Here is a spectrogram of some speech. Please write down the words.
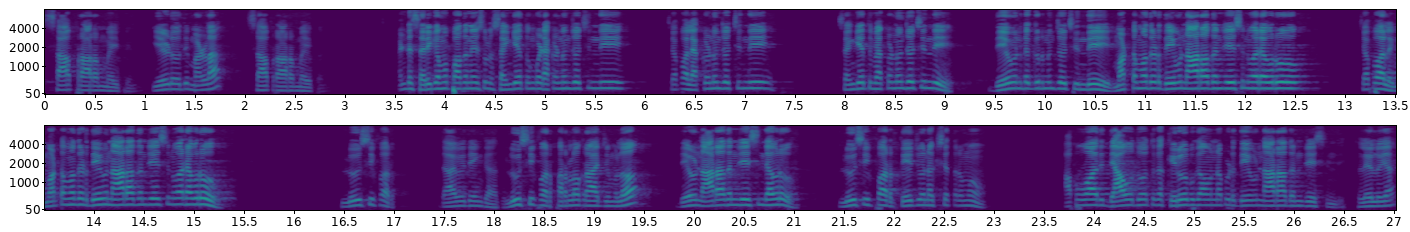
సా ప్రారంభం అయిపోయింది ఏడోది మళ్ళా సా ప్రారంభం అయిపోయింది అంటే సరిగమ పదనేసులు సంగీతం కూడా ఎక్కడి నుంచి వచ్చింది? చెప్పాలి ఎక్కడి నుంచి వచ్చింది? సంగీతం ఎక్కడి నుంచి వచ్చింది? దేవుని దగ్గర నుంచి వచ్చింది. మొట్టమొదటి దేవుని ఆరాధన చేసిన వారు ఎవరు? చెప్పాలి మొట్టమొదటి దేవుని ఆరాధన చేసిన వారు ఎవరు? లూసిఫర్. దావిదేం కాదు. లూసిఫర్ పరలోక రాజ్యంలో దేవుని ఆరాధన చేసింది ఎవరు? లూసిఫర్ తేజు నక్షత్రము. అపవాది దేవదూతగా కెరూబుగా ఉన్నప్పుడు దేవుడిని ఆరాధన చేసింది. లేలుయా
